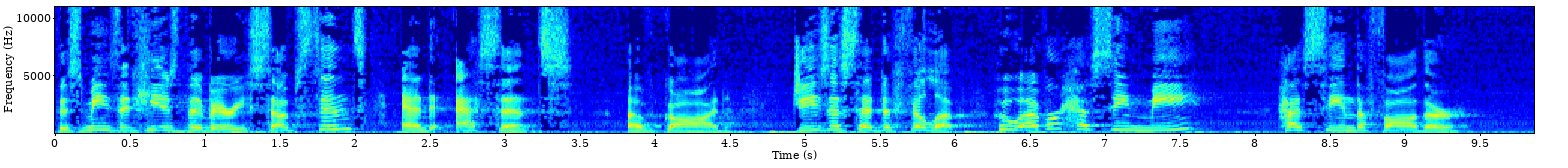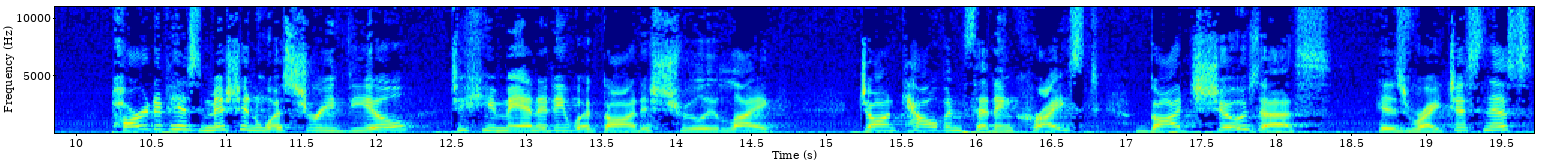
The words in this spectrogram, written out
This means that he is the very substance and essence of God. Jesus said to Philip, Whoever has seen me has seen the Father. Part of his mission was to reveal to humanity what God is truly like. John Calvin said in Christ, God shows us his righteousness,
